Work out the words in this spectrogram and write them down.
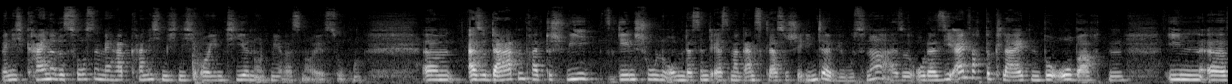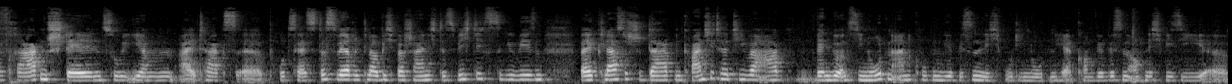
wenn ich keine Ressourcen mehr habe, kann ich mich nicht orientieren und mir was Neues suchen. Ähm, also Daten praktisch, wie gehen Schulen um? Das sind erstmal ganz klassische Interviews, ne? Also oder sie einfach begleiten, beobachten, ihnen äh, Fragen stellen zu ihrem Alltagsprozess. Äh, das wäre, glaube ich, wahrscheinlich das Wichtigste gewesen, weil klassische Daten quantitativer Art, wenn wir uns die Noten angucken, wir wissen nicht, wo die Noten herkommen. Wir wissen auch nicht, wie sie, äh,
